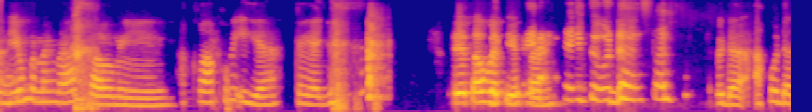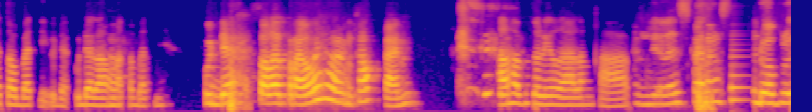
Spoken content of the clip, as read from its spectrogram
diam-diam pernah nakal nih Aku aku iya kayaknya. udah tobat ya San Kayaknya itu udah Stan. Udah, aku udah tobat nih, udah udah lama tobatnya. udah sholat terawih lengkap kan Alhamdulillah lengkap. Alhamdulillah sekarang Stan 23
